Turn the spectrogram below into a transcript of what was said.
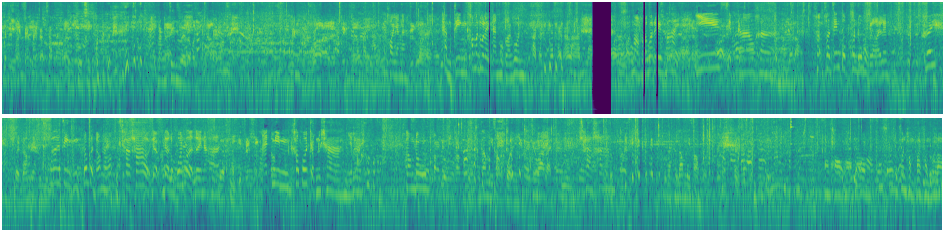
เมื่อกี้เห็นแบบใหม่แบบสับเป็นซูชินั่งจิ้มเลยแบบพอยังอะถามจริงเข้ามาดูรายการ600 คนอาจจะแค่ถ่ายหน้าร้านหมอเขาว่าดูเท่าไหร่29ค่ะพอจิ้นปุ๊บคนดู600เลย เฮ้ย เปิดดำยังบ้าจริง ต้องเปิดด้อมแล้วชาข้าว เดี๋ยวเดี๋ยวรบกวนเปิดเลยนะคะเรือผีแอดมินข้าวโพดกับนุชา อย่างนี้เลย ลองดูมันต้องมีสองคนชื่อว่าอะไรชาข้าวมันต้องมีสองคนเอาพอพอทุกคนทุกคนหอมปากหอมคอ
